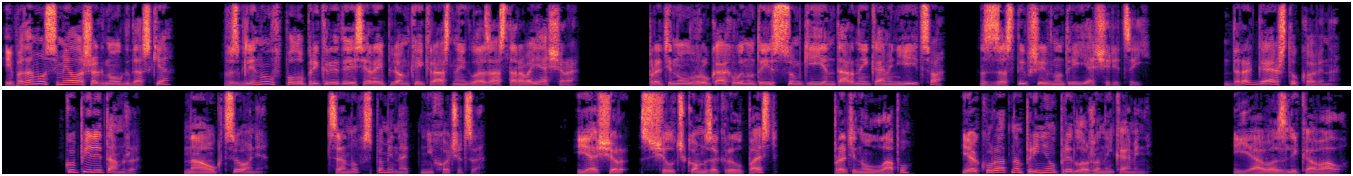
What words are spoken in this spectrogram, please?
И потому смело шагнул к доске, взглянул в полуприкрытые серой пленкой красные глаза старого ящера, протянул в руках вынутый из сумки янтарный камень яйцо с застывшей внутри ящерицей. Дорогая штуковина. Купили там же, на аукционе. Цену вспоминать не хочется. Ящер с щелчком закрыл пасть, протянул лапу, и аккуратно принял предложенный камень. Я возликовал.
